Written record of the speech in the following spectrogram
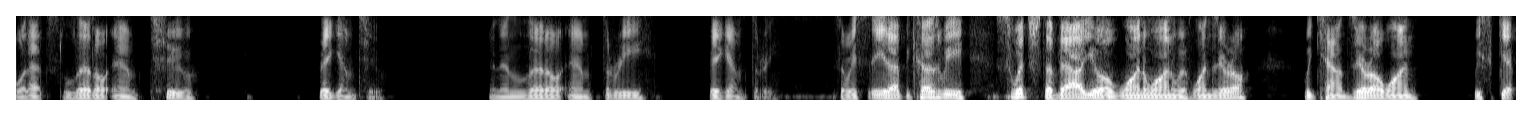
Well, that's little m2, big M2. And then little m3, big M3. So we see that because we switch the value of 1, 1 with 1, 0, we count zero, one, we skip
